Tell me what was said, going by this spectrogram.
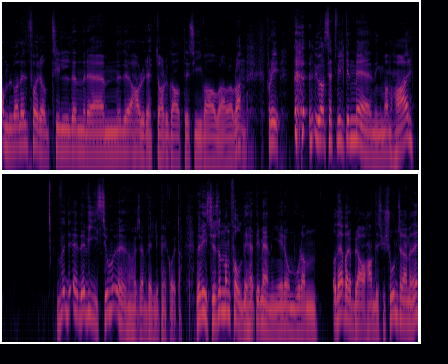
ambivalent forhold til den der, eh, Har du rett og har du galt, det si hva, bla, bla, bla. Fordi uansett hvilken mening man har det, det viser jo Nå høres jeg veldig PK ut, da. Men det viser jo sånn mangfoldighet i meninger om hvordan og det er bare bra å ha en diskusjon. skjønner jeg mener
